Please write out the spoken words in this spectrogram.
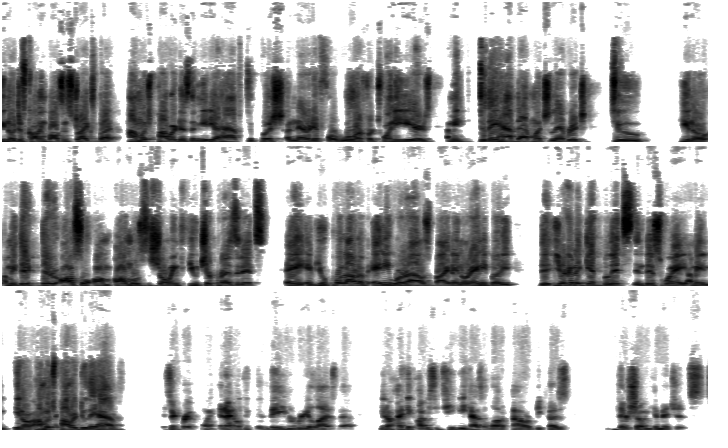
you know, just calling balls and strikes, but how much power does the media have to push a narrative for war for 20 years? I mean, do they have that much leverage to, you know, I mean, they, they're also al- almost showing future presidents, hey, if you pull out of anywhere else, Biden or anybody, that you're going to get blitzed in this way. I mean, you know, how much power do they have? It's a great point, and I don't think they, they even realize that. You know, I think obviously TV has a lot of power because they're showing images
